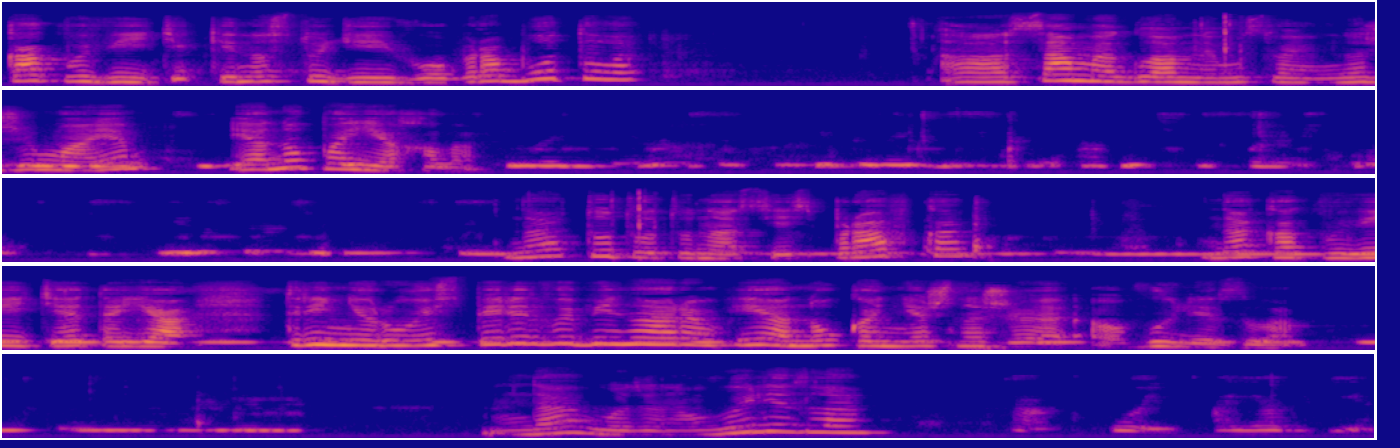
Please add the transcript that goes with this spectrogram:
как вы видите, киностудия его обработала. А, самое главное, мы с вами нажимаем, и оно поехало. Да, тут вот у нас есть правка. Да, как вы видите, это я тренируюсь перед вебинаром, и оно, конечно же, вылезло. Да, вот оно вылезло. Так, ой, а я где?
